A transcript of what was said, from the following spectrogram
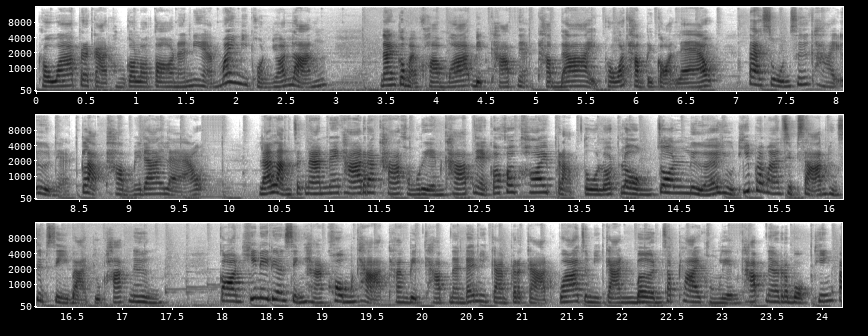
เพราะว่าประกาศของกลตนั้นเนี่ยไม่มีผลย้อนหลัง นั่นก็หมายความว่า Bitkub เนี่ยทำได้ เพราะว่าทำไปก่อนแล้ว แต่ศูนย์ซื้อขายอื่นเนี่ยกลับทำไม่ได้แล้วและหลังจากนั้นนะคะราคาของเหรียญ KUB เนี่ยก็ค่อยๆ ปรับตัวลดลงจนเหลืออยู่ที่ประมาณ 13-14 บาทอยู่พักหนึ่ง ก่อนที่ในเดือนสิงหาคมค่ะ ทาง Bitkub นั้นได้มีการประกาศว่าจะมีการ burn supply ของเหรียญ KUB ในระบบทิ้งไป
